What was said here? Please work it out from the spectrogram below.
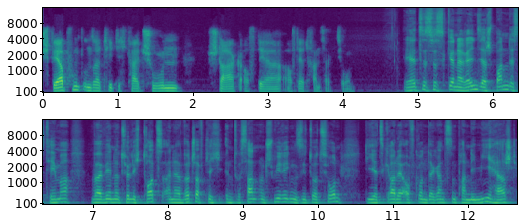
Schwerpunkt unserer Tätigkeit schon stark auf der, auf der Transaktion. Jetzt ist es generell ein sehr spannendes Thema, weil wir natürlich trotz einer wirtschaftlich interessanten und schwierigen Situation, die jetzt gerade aufgrund der ganzen Pandemie herrscht,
